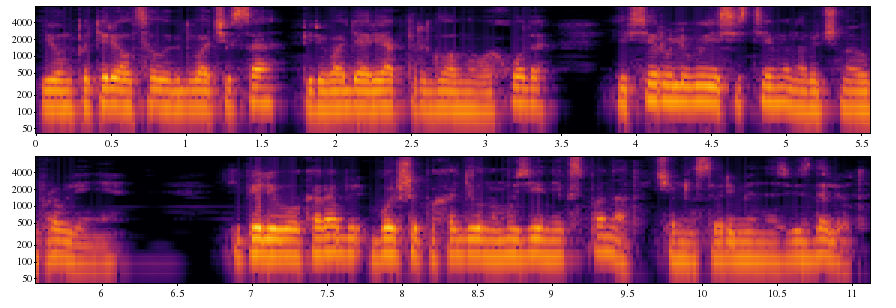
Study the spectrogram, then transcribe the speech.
и он потерял целых два часа, переводя реактор главного хода и все рулевые системы на ручное управление. Теперь его корабль больше походил на музейный экспонат, чем на современный звездолет.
